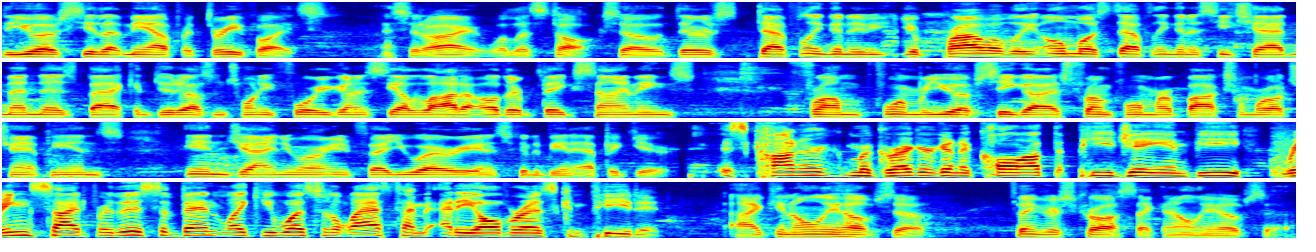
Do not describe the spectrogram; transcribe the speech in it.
the UFC let me out for three fights. I said, all right, well, let's talk. So there's definitely going to be, you're probably almost definitely going to see Chad Mendes back in 2024. You're going to see a lot of other big signings from former UFC guys, from former boxing world champions in January and February, and it's going to be an epic year. Is Conor McGregor going to call out the PJ&B ringside for this event like he was for the last time Eddie Alvarez competed? I can only hope so. Fingers crossed, I can only hope so.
